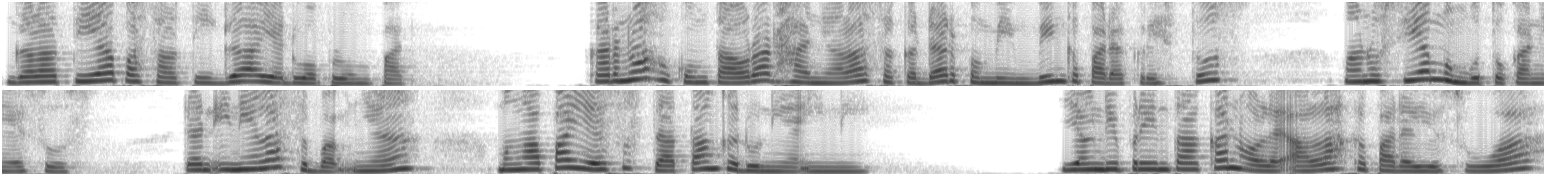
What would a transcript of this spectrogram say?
Galatia pasal 3 ayat 24. Karena hukum Taurat hanyalah sekedar pembimbing kepada Kristus, manusia membutuhkan Yesus. Dan inilah sebabnya mengapa Yesus datang ke dunia ini. Yang diperintahkan oleh Allah kepada Yosua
